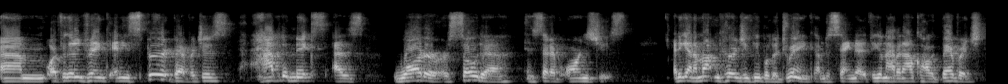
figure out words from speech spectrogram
Um, or if you're going to drink any spirit beverages, have the mix as water or soda instead of orange juice. And again, I'm not encouraging people to drink. I'm just saying that if you're going to have an alcoholic beverage,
